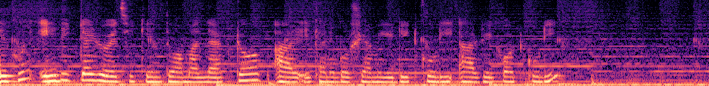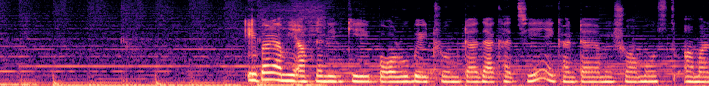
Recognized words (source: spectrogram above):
দেখুন, এই দিকটায় রয়েছে কিন্তু আমার ল্যাপটপ আর এখানে বসে আমি এডিট করি আর রেকর্ড করি। এবার আমি আপনাদেরকে বড় বেডরুমটা দেখাচ্ছি। এখানটায় আমি সমস্ত আমার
